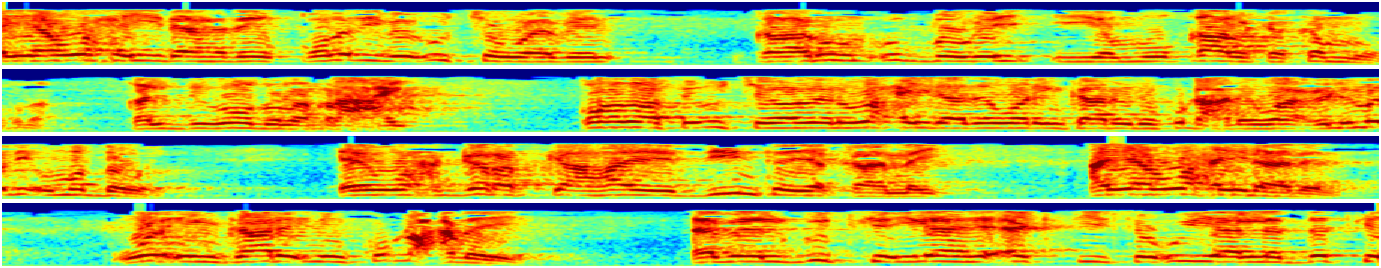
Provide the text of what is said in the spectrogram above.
ayaa waxay yidhaahdeen qoladii bay u jawaabeen qaaruun u bogay iyo muuqaalka ka muuqda qalbigooduna raacay. Qoladaasay u jawaabeen waxay yidhahdeen war inkaar idinku dhacday waa culimmadii ummadda wey ee waxgaradka ahaa ee diinta yaqaanay ayaa waxay yidhahdeen war inkaari idinku dhacday abaalgudka ilaahay agtiisa u yaalla dadka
